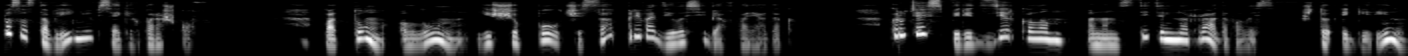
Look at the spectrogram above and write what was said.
по составлению всяких порошков. Потом Луна еще полчаса приводила себя в порядок. Крутясь перед зеркалом, она мстительно радовалась, что Эгерину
